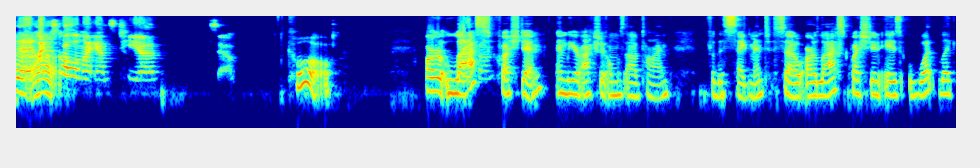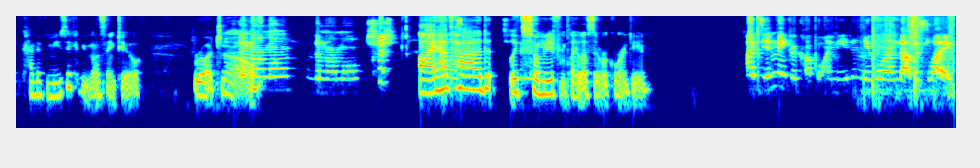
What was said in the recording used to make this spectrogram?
And then I just Ah. call all my aunts Tia. So Cool. Our last question, and we are actually almost out of time for this segment. So our last question is what like kind of music have you been listening to right now? the normal the normal I have listen had like so many different playlists over quarantine. I did make a couple. I made a new one that was like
